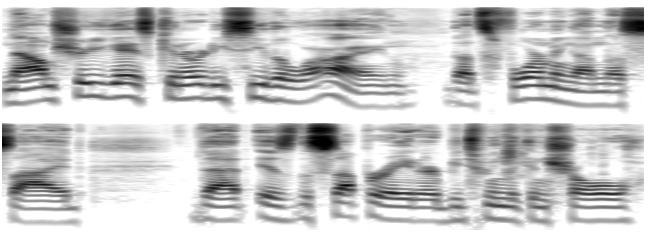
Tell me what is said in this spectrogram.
Now I'm sure you guys can already see the line that's forming on this side that is the separator between the control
